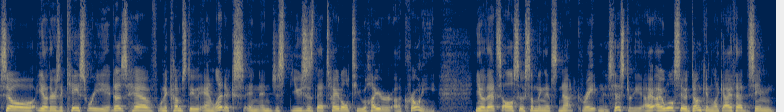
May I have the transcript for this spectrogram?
So, you know, there's a case where he does have, when it comes to analytics, and, and just uses that title to hire a crony. You know, that's also something that's not great in his history. I, I will say with Duncan, like I've had the same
